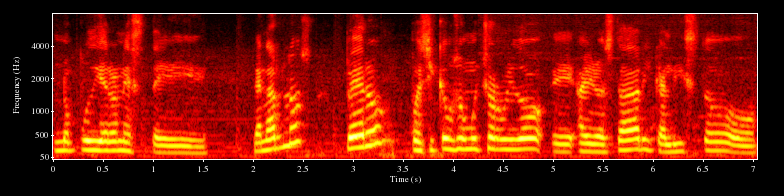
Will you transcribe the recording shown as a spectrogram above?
no pudieron este, ganarlos, pero pues sí causó mucho ruido eh, Aerostar y Calisto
